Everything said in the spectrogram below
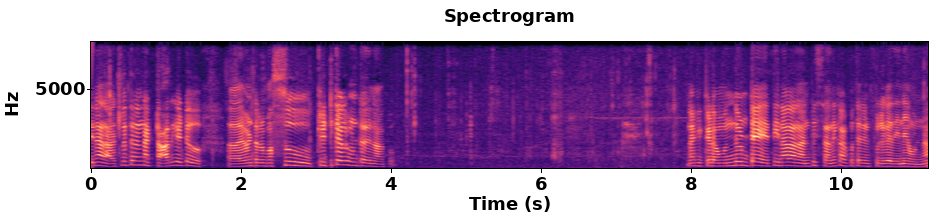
తినాలి. అట్లతోనే నాకు టార్గెట్ ఏమంటారు మస్తు క్రిటికల్గా ఉంటుంది నాకు. నాకు ఇక్కడ ముందు ఉంటే తినాలని అనిపిస్తుంది కాకపోతే నేను ఫుల్గా తినే ఉన్నా.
